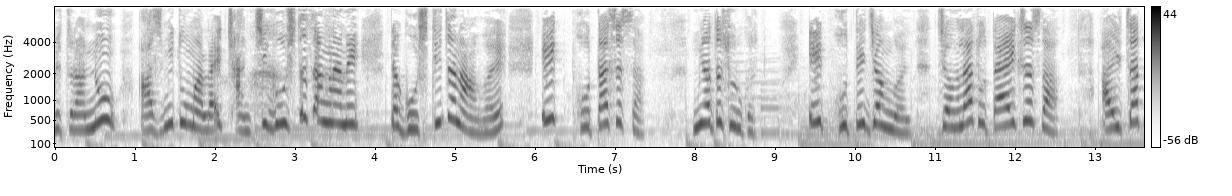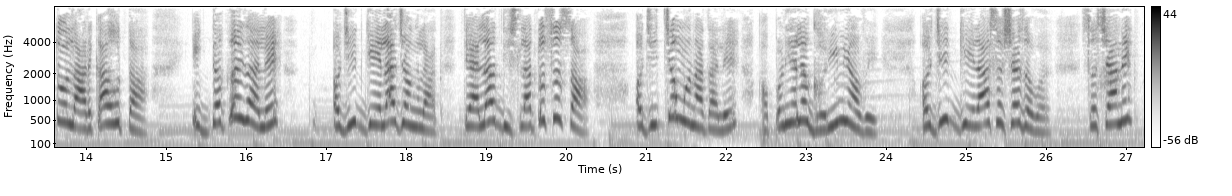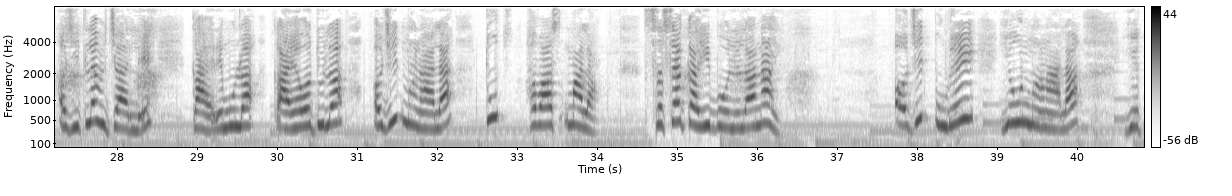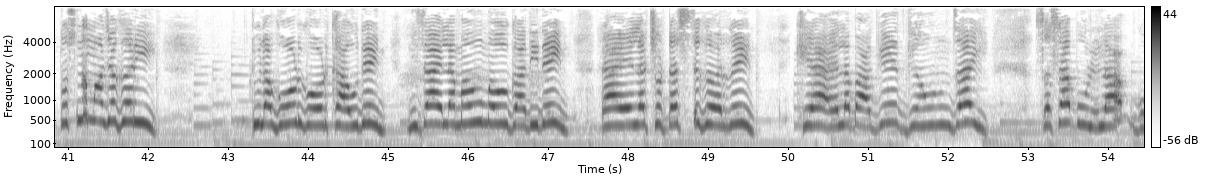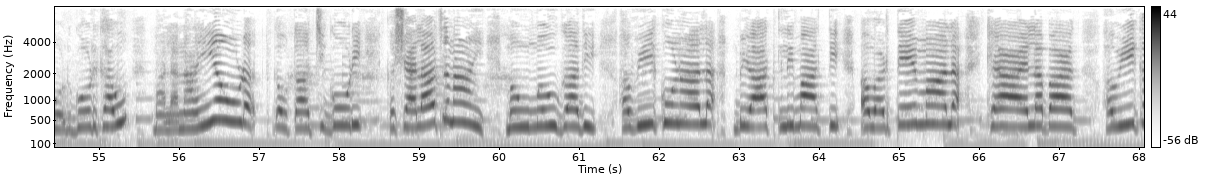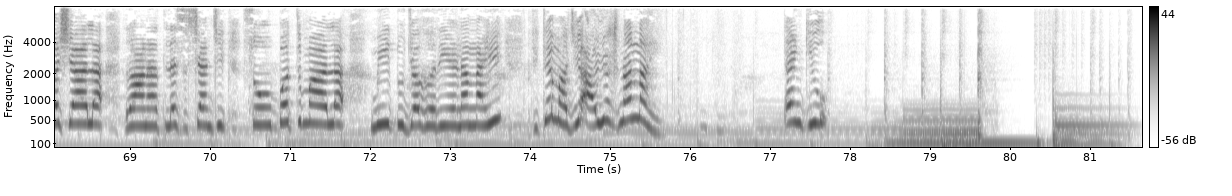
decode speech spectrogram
मित्रांनो आज मी तुम्हाला एक छानशी गोष्ट सांगणार आहे. त्या गोष्टीचं नाव आहे एक होता ससा. मी आता सुरू करतो. एक होते जंगल. जंगलात होता एक ससा. आईचा तो लाडका होता. एकदा काय झाले अजित गेला जंगलात. त्याला दिसला तो ससा. अजितच्या मनात आले आपण याला घरी न्यावे. अजित गेला सशाजवळ. सशाने अजितला विचारले काय रे मुला काय हवं तुला? अजित म्हणाला तूच हवास मला. ससा काही बोलला नाही. अजित पुढे येऊन म्हणाला येतोस ना माझ्या घरी. तुला गोड गोड खाऊ देईन. निजायला मऊ मऊ गादी देईन. राहायला छोटस घर देईन. खेळायला बागेत घेऊन जाईल. ससा बोलला गोड गोड खाऊ. मला नाही आवडत गवताची गोडी कशालाच नाही. मऊ मऊ गादी हवी कोणाला? बिळातली माती आवडते मला. खेळायला बाग हवी कशाला? रानातल्या सशांची सोबत मला. मी तुझ्या घरी येणार नाही. तिथे माझी आई असणार नाही. थँक्यू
